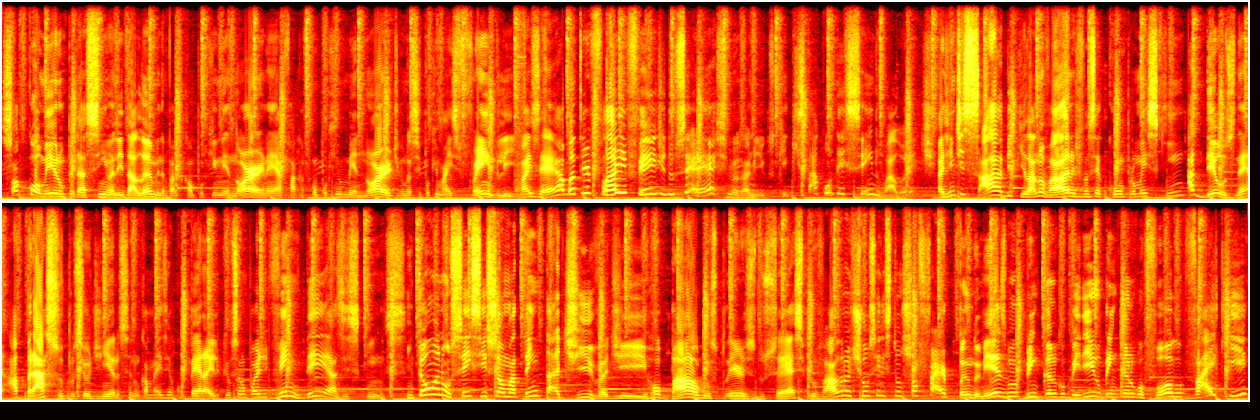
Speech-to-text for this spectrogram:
só comeram um pedacinho ali da lâmina para ficar um pouquinho menor, né? A faca ficou um pouquinho menor, digamos assim, um pouquinho mais friendly. Mas é a Butterfly Fade do CS, meus amigos. O que, que está acontecendo, Valorant? A gente sabe que lá no Valorant você compra uma skin, adeus, né? Abraço pro seu dinheiro. Você nunca mais recupera ele porque você não pode vender as skins. Então eu não sei se isso é uma tentativa de roubar alguns players do CS pro Valorant ou se eles estão só farpando mesmo, brincando com o perigo, brincando com o fogo. Vai que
